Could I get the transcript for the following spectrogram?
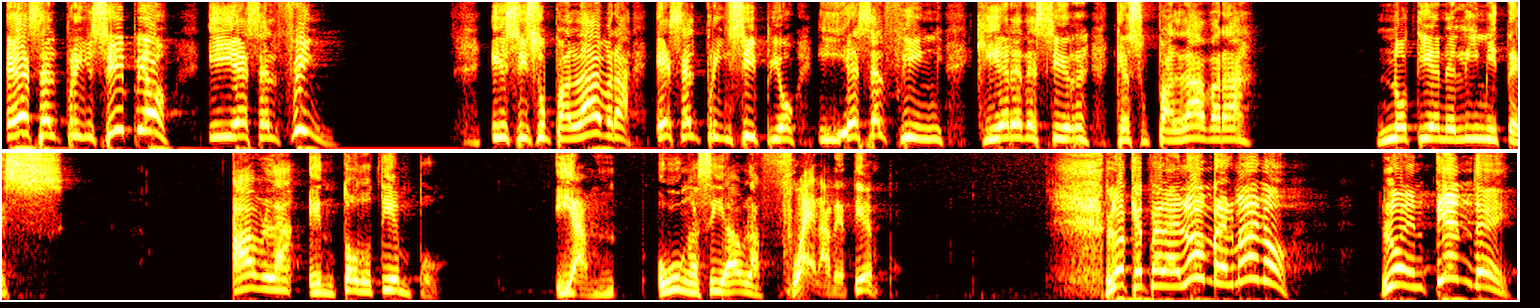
es el principio y es el fin. Y si su palabra es el principio y es el fin, quiere decir que su palabra no tiene límites. Habla en todo tiempo y aún así habla fuera de tiempo. Lo que para el hombre, hermano, lo entiende,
